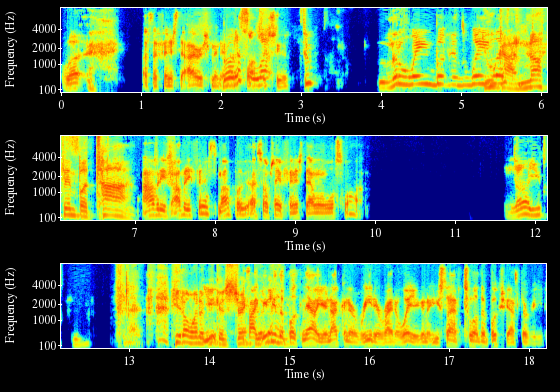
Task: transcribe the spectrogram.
What? I said finish the Irishman. Bro, and that's what's a wrong lot. with you. Lil Wayne book is way You less. got nothing but time. I already, I already finished my book. That's what I'm saying. Finish that one. We'll swap. no, you. You don't want to You- be If. I give you the book now, you're not going to read it right away. You're gonna. You still have two other books you have to read.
